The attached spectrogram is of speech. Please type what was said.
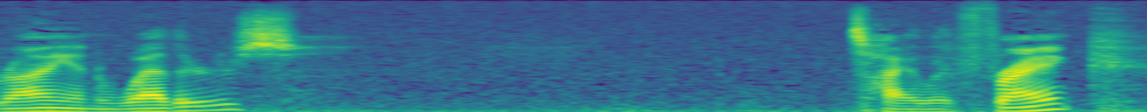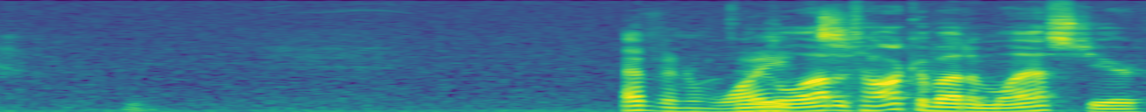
Ryan Weathers, Tyler Frank, Evan White, There was a lot of talk about him last year.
